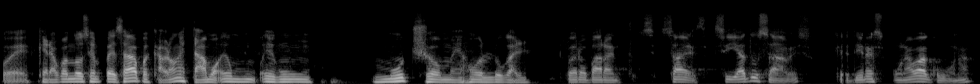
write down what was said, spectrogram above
pues que era cuando se empezaba, pues cabrón, estábamos en un, en un mucho mejor lugar. Pero para ¿sabes? Si ya tú sabes que tienes una vacuna,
